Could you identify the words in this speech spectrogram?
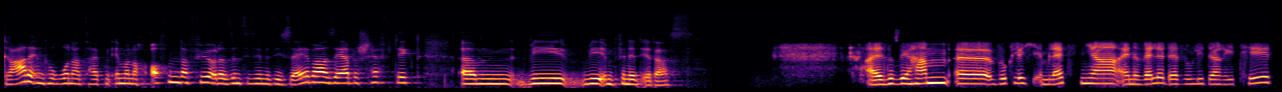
gerade in Corona-Zeiten immer noch offen dafür oder sind sie mit sich selber sehr beschäftigt? Ähm, wie, wie empfindet ihr das? Also wir haben äh, wirklich im letzten Jahr eine Welle der Solidarität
